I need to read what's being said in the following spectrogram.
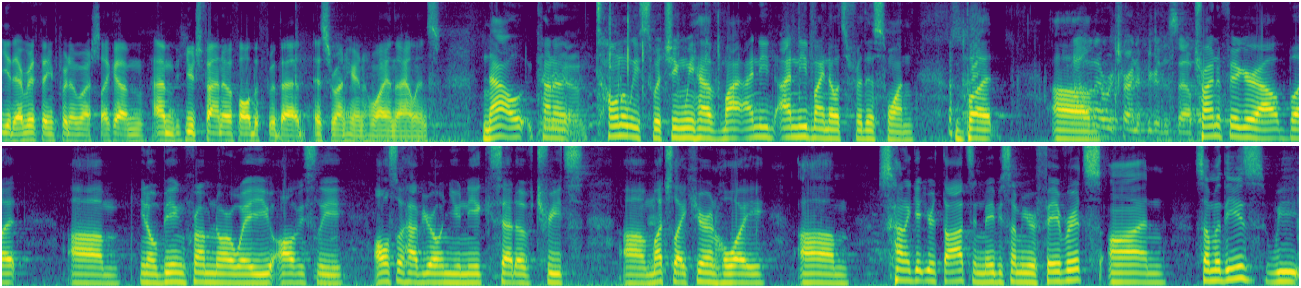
eat everything pretty much. Like I'm I'm a huge fan of all the food that is around here in Hawaii and the islands. Now, kind of tonally switching, we have my I need I need my notes for this one, but Kyle um, and I were trying to figure this out. trying to figure out. But um, you know, being from Norway, you obviously also have your own unique set of treats, uh, much like here in Hawaii. Um, just kind of get your thoughts and maybe some of your favorites on some of these. We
